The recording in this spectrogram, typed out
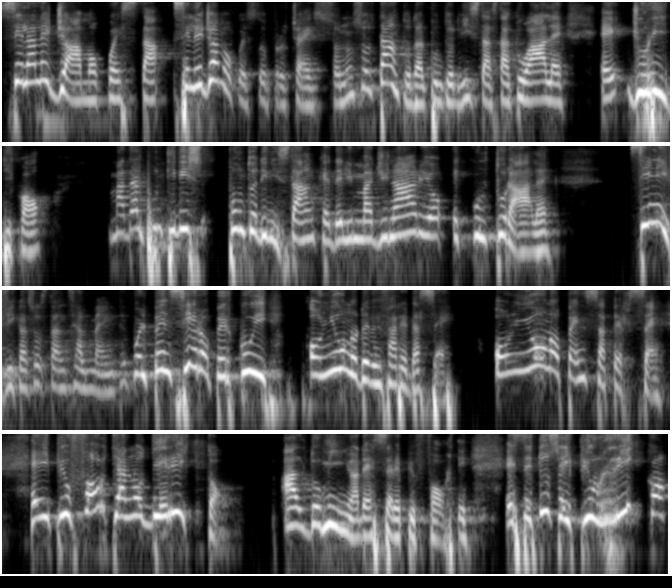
se la leggiamo questa, se leggiamo questo processo non soltanto dal punto di vista statuale e giuridico, ma dal punto di vista, punto di vista anche dell'immaginario e culturale, significa sostanzialmente quel pensiero per cui ognuno deve fare da sé, ognuno pensa per sé e i più forti hanno diritto al dominio ad essere più forti e se tu sei più ricco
